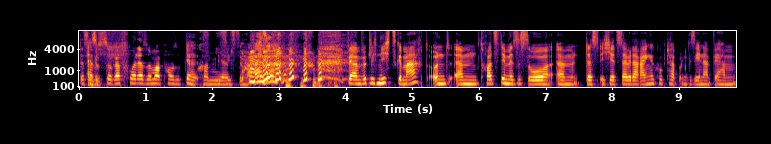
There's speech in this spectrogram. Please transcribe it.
Das Also- habe ich sogar vor der Sommerpause Ja, programmiert. mal. Also, wir haben wirklich nichts gemacht und ähm, trotzdem ist es so, ähm, dass ich jetzt da wieder reingeguckt habe und gesehen habe, wir haben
